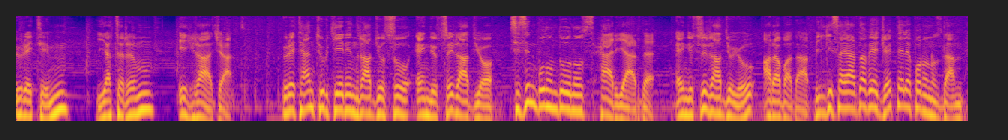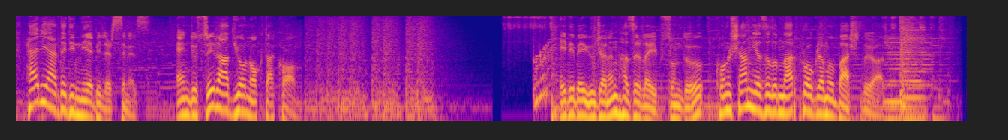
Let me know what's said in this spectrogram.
Üretim, yatırım, ihracat. Üreten Türkiye'nin radyosu Endüstri Radyo sizin bulunduğunuz her yerde. Endüstri Radyo'yu arabada, bilgisayarda ve cep telefonunuzdan her yerde dinleyebilirsiniz. Endüstri Radyo.com Edibe Yuca'nın hazırlayıp sunduğu Konuşan Yazılımlar programı başlıyor.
